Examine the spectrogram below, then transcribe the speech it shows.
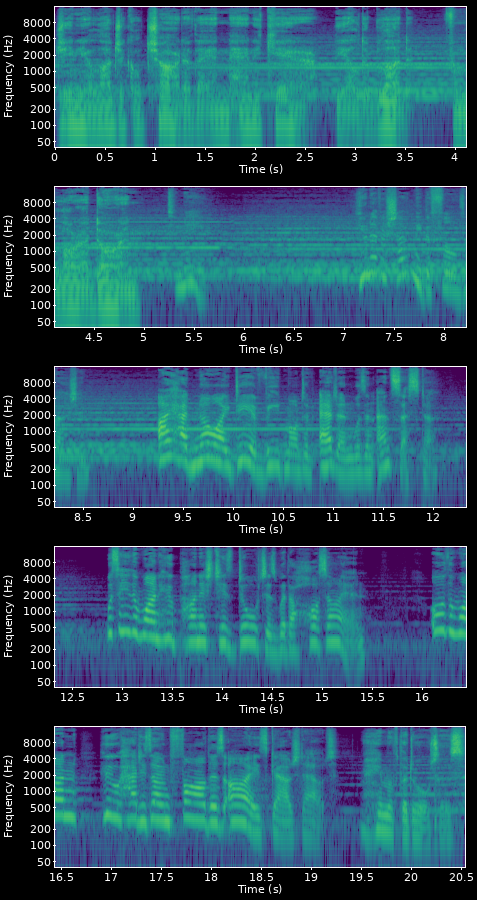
Genealogical chart of the Hen Ichaer, the Elder Blood, from Lara Dorren. To me. You never showed me the full version. I had no idea Viedmont of Eden was an ancestor. Was he the one who punished his daughters with a hot iron? Or the one who had his own father's eyes gouged out? Him of the daughters.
